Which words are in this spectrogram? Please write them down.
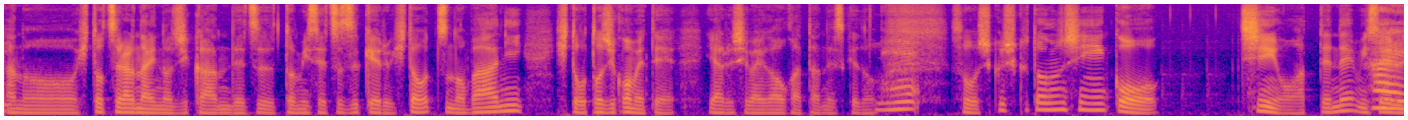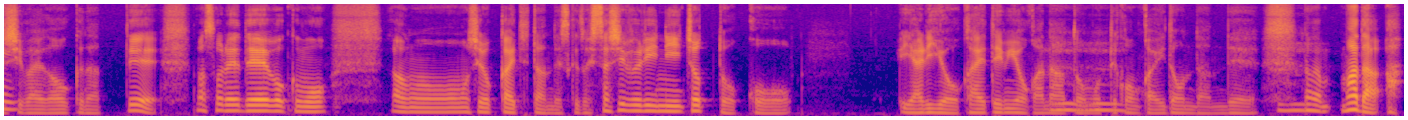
ん。あの一つらないの時間でずっと見せ続ける一つの場に人を閉じ込めてやる芝居が多かったんですけど、ね。そう粛々と運針以降シーンを割ってね見せる芝居が多くなって、まあ、それで僕もあの面白く書いてたんですけど久しぶりにちょっとこうやりようを変えてみようかなと思って今回挑んだんで、うん。なんかまだあ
